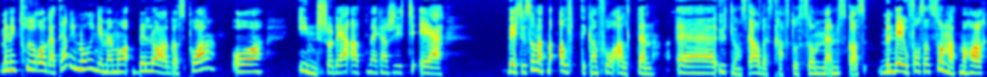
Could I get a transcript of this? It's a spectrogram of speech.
men jeg tror òg at her i Norge vi må belage oss på å innse det at vi kanskje ikke er det er ikke sånn at vi alltid kan få alt den eh, utenlandske arbeidskrafta som vi ønsker oss. Men det er jo fortsatt sånn at vi har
